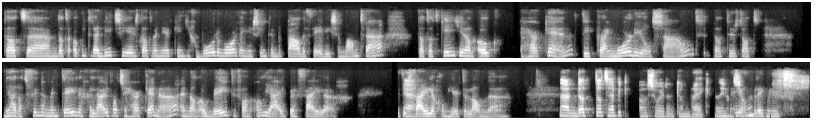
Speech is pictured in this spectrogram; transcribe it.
dat, uh, dat er ook een traditie is dat wanneer een kindje geboren wordt en je zingt een bepaalde Vedische mantra, dat dat kindje dan ook herkent, die primordial sound, dat dus dat, ja, dat fundamentele geluid wat ze herkennen en dan ook weten van, oh ja, ik ben veilig. Het is veilig om hier te landen. Nou, dat, dat heb ik. Oh, sorry dat ik je onderbreek. Wil je nog nee, je onderbreekt me niet.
